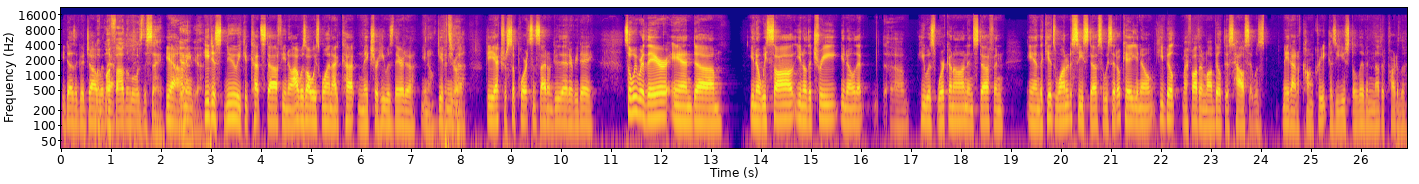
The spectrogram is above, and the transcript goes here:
he does a good job My, with my that. father-in-law was the same. Yeah, I mean, yeah. he just knew he could cut stuff. You know, I was always one I'd cut and make sure he was there to, you know, give That's me right. the, the extra support since I don't do that every day. So we were there and, um, you know, we saw, you know, the tree, you know, that um he was working on and stuff. And, and the kids wanted to see stuff. So we said, okay, you know, he built, my father-in-law built this house that was made out of concrete because he used to live in another part of the,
